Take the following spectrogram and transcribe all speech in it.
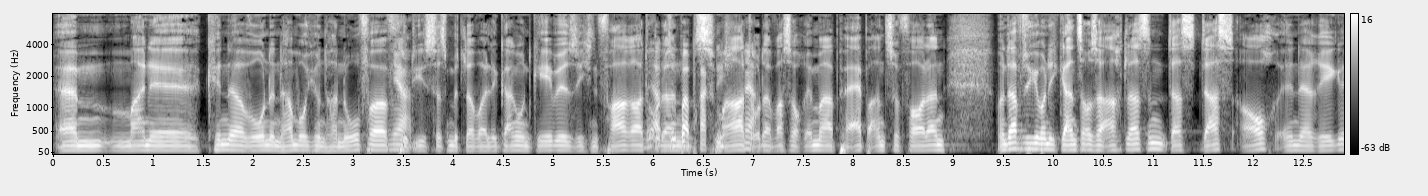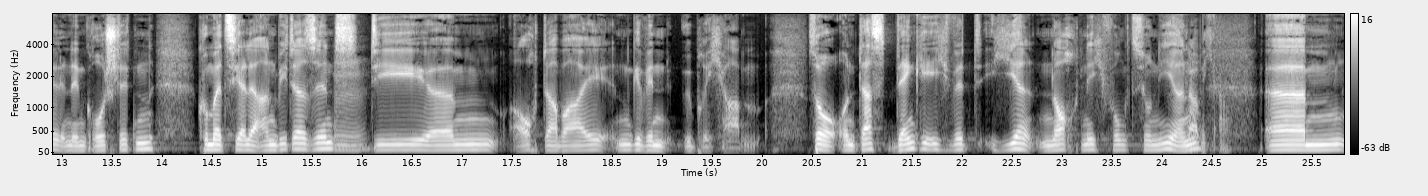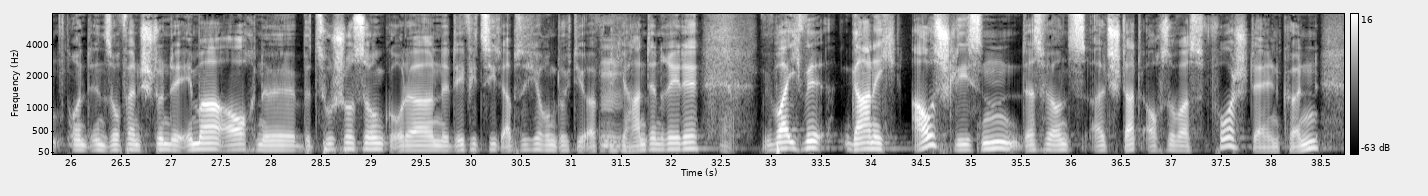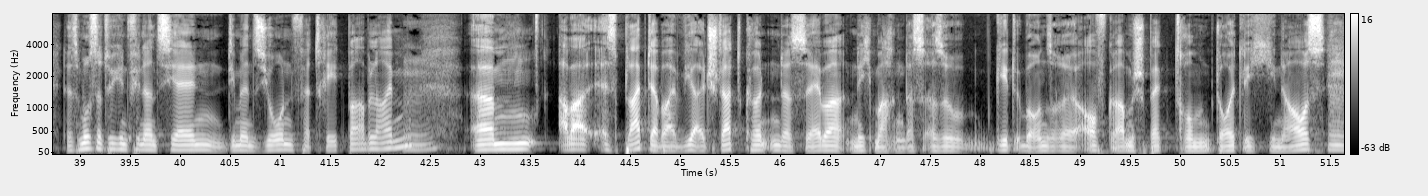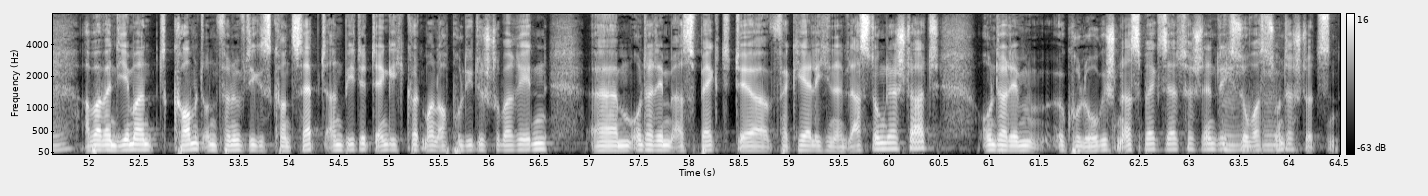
Ähm, meine Kinder wohnen in Hamburg und Hannover, für ja. die ist das mittlerweile gang und gäbe, sich ein Fahrrad ja, oder ein praktisch. Smart oder was auch immer per App anzufordern. Man darf natürlich aber nicht ganz außer Acht lassen, dass das auch in der Regel in den Großstädten kommerzielle Anbieter sind, mhm. die ähm, auch dabei einen Gewinn übrig haben. So, und das denke ich, wird hier noch nicht funktionieren. Glaube ich auch. Ähm, und insofern stünde immer auch eine Bezuschussung oder eine Defizitabsicherung durch die öffentliche mhm. Hand in Rede. Ja. Wobei ich will gar nicht ausschließen, dass wir uns als Stadt auch sowas vorstellen können. Das muss natürlich in finanziellen Dimensionen vertretbar bleiben. Mhm. Ähm, aber es bleibt dabei, wir als Stadt könnten das selber nicht machen. Das also geht über unsere Aufgabenspektrum deutlich hinaus. Mhm. Aber wenn jemand kommt und ein vernünftiges Konzept anbietet, denke ich, könnte man auch politisch drüber reden, ähm, unter dem Aspekt der verkehrlichen Entlastung der Stadt, unter dem ökologischen Aspekt selbstverständlich, mhm. sowas mhm. zu unterstützen.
